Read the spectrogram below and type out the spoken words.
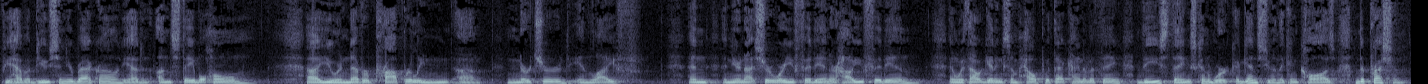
If you have abuse in your background, you had an unstable home, uh, you were never properly uh, nurtured in life, and, and you're not sure where you fit in or how you fit in, and without getting some help with that kind of a thing, these things can work against you and they can cause depression.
